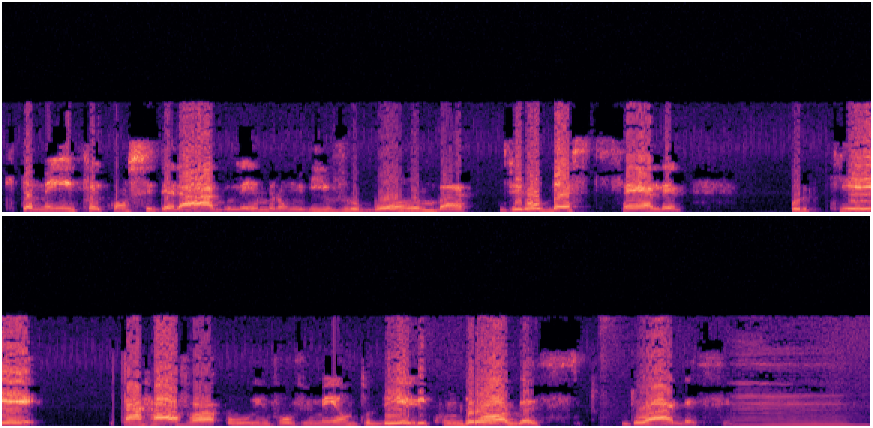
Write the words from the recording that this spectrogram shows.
que também foi considerado, lembra, um livro bomba, virou best-seller, porque narrava o envolvimento dele com drogas do Agassi. Hum.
